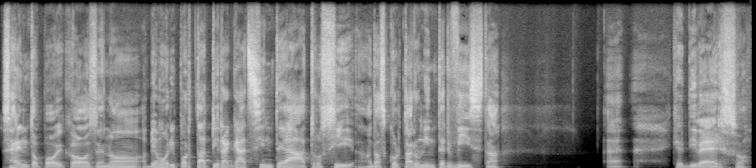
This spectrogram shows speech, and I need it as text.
Sento poi cose, no? Abbiamo riportato i ragazzi in teatro, sì, ad ascoltare un'intervista. Eh, che è diverso.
